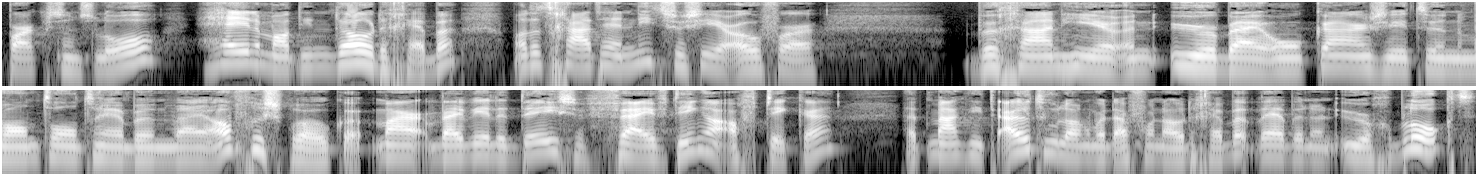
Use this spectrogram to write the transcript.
Parkinson's Law, helemaal niet nodig hebben. Want het gaat hen niet zozeer over, we gaan hier een uur bij elkaar zitten, want dat hebben wij afgesproken. Maar wij willen deze vijf dingen aftikken. Het maakt niet uit hoe lang we daarvoor nodig hebben. We hebben een uur geblokt.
